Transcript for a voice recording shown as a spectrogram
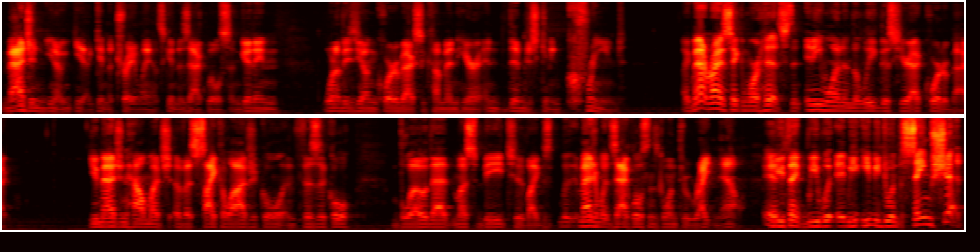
Imagine, you know, yeah, getting a Trey Lance, getting a Zach Wilson, getting one of these young quarterbacks to come in here, and them just getting creamed. Like Matt Ryan's taking more hits than anyone in the league this year at quarterback. You imagine how much of a psychological and physical blow that must be to like imagine what Zach Wilson's going through right now. And- you think we would he'd be doing the same shit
